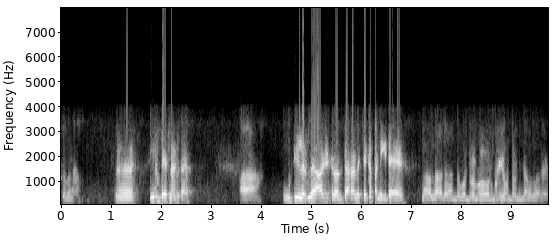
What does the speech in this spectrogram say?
சொல்லுங்க. சிஎம் பேசுனாங்க சார். ஆ. ஊட்டியிலேருந்து ஆடிட்டர் வந்து தரான்னு செக்அப் பண்ணிக்கிட்டு. நான் வந்து அவர் வந்து ஒன்றரை ஒரு மணி ஒன்றரை மணி வருவார்.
